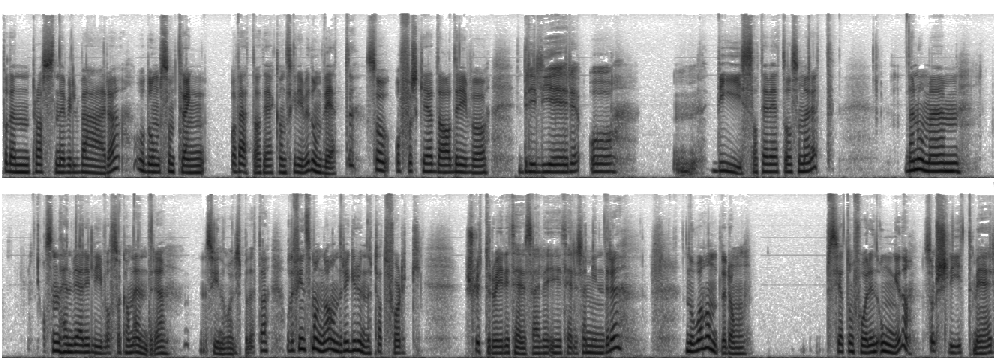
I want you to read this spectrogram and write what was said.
på den plassen jeg vil være, og de som trenger å vite at jeg kan skrive, de vet det. Så hvorfor skal jeg da drive og briljere og mm, vise at jeg vet hva som er rett? Det er noe med åssen hen vi er i livet også kan endre synet vårt på dette. Og det fins mange andre grunner til at folk slutter å irritere seg eller irriterer seg mindre. Noe handler om Si at de får en unge da, som sliter mer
